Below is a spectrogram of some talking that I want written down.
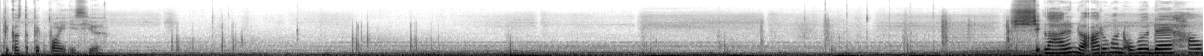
Because the big boy is here. Lah, then the other one over there, how?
